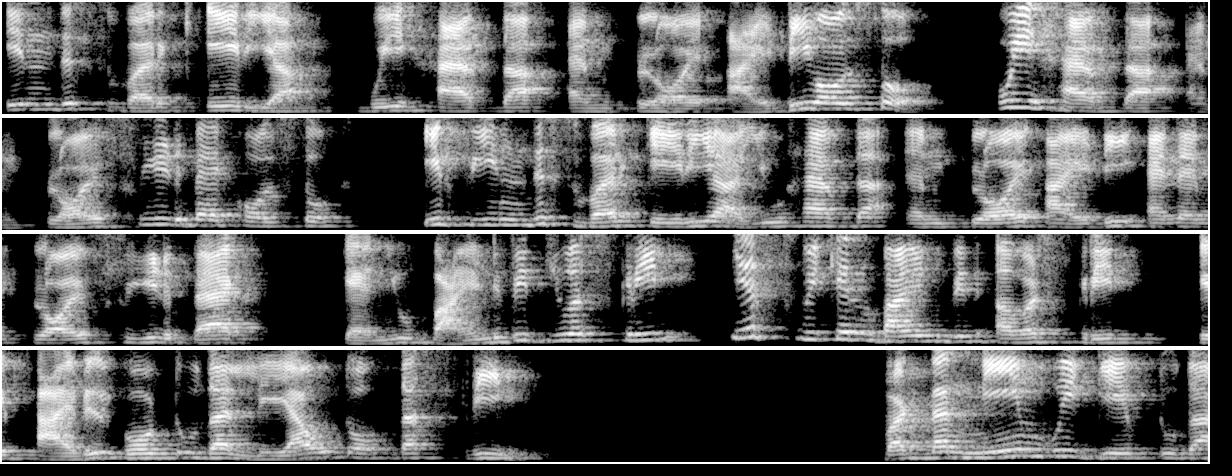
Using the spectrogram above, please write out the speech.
in this work area, we have the employee ID also. We have the employee feedback also if in this work area you have the employee ID and employee feedback, can you bind with your screen? Yes, we can bind with our screen. If I will go to the layout of the screen, but the name we gave to the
